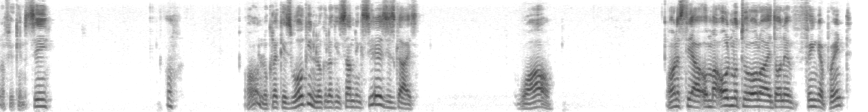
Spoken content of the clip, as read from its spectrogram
Don't know if you can see. Oh, oh, look like it's working. Look like it's something serious, guys. Wow. Honestly, on my old Motorola, I don't have fingerprint.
